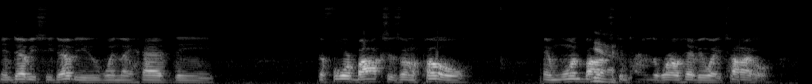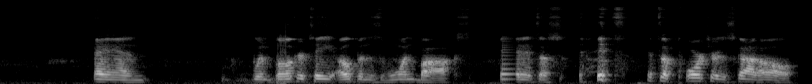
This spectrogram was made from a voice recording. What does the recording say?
in WCW when they had the the four boxes on a pole and one box Yeah. contained the world heavyweight title. And when Booker T opens one box and it's a it's it's a portrait of Scott Hall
